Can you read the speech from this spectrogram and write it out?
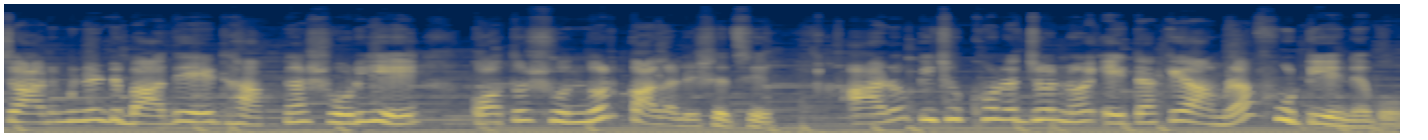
চার মিনিট বাদে ঢাকনা সরিয়ে কত সুন্দর কালার এসেছে। আরও কিছুক্ষণের জন্য এটাকে আমরা ফুটিয়ে নেব।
